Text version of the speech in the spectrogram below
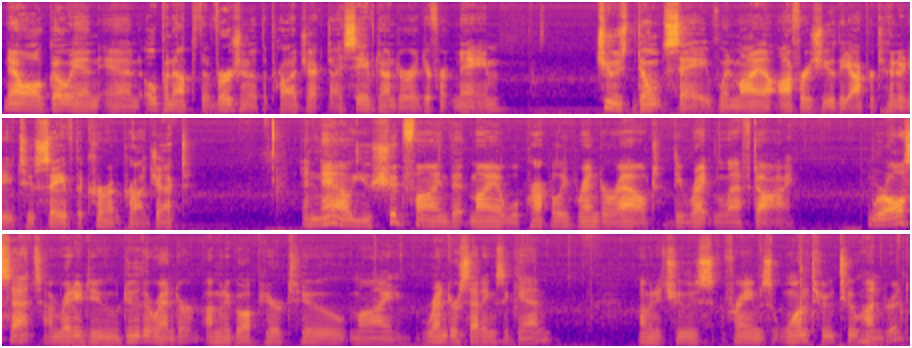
Now I'll go in and open up the version of the project I saved under a different name. Choose Don't Save when Maya offers you the opportunity to save the current project. And now you should find that Maya will properly render out the right and left eye we're all set. I'm ready to do the render. I'm going to go up here to my render settings again. I'm going to choose frames 1 through 200.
